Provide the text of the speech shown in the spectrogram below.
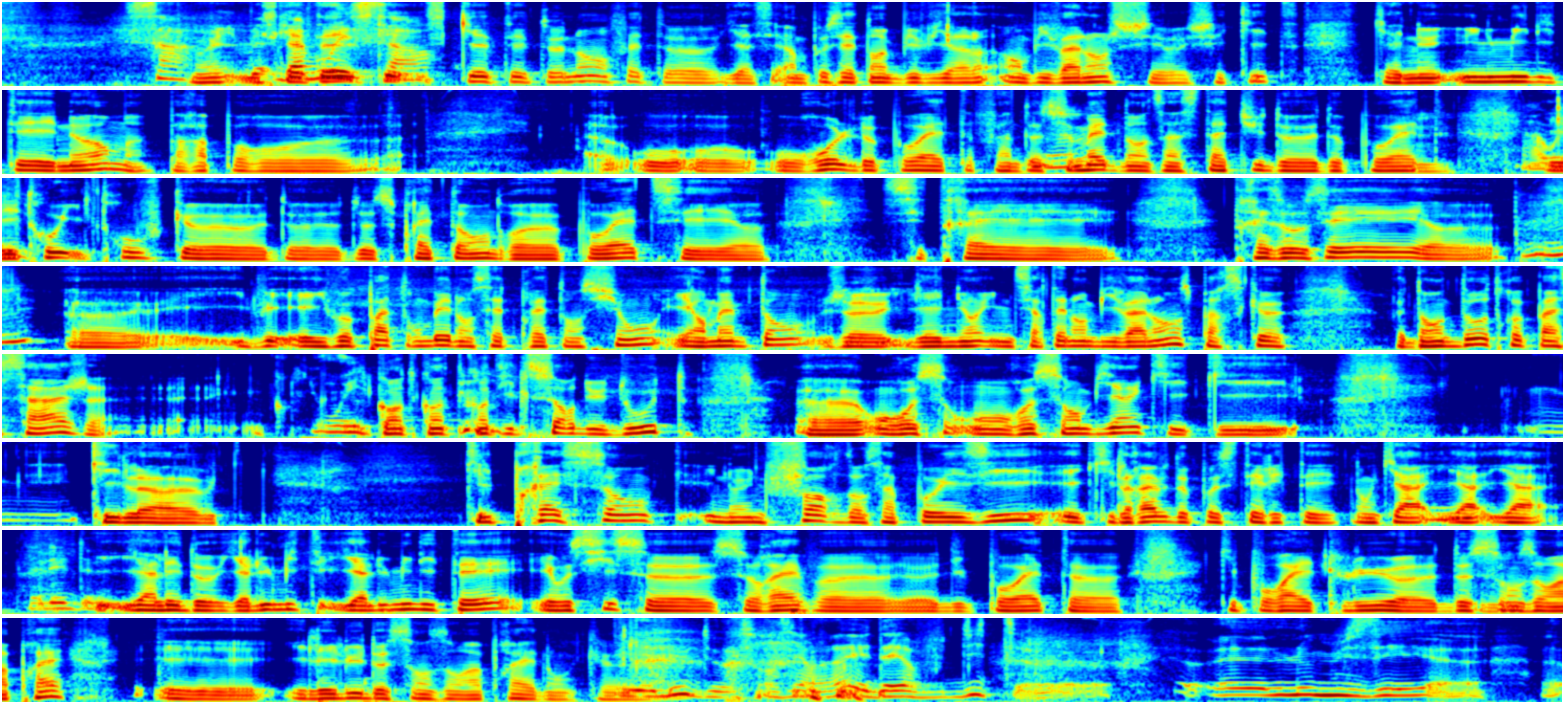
Ça, oui, mais ce qui, était, ça. Ce, qui est, étonnant, en fait, euh, il y a un peu cette ambivalence chez, chez Kit, qui a une, humilité énorme par rapport au, euh, au, rôle de poète, enfin de se mmh. mettre dans un statut de, poète. Mmh. Ah il, trouve, il trouve que de, se prétendre euh, poète, c'est euh, c'est très très osé, mmh. il, et il veut pas tomber dans cette prétention. Et en même temps, je, il y a une, certaine ambivalence parce que dans d'autres passages, quand, quand, quand, il sort du doute, on, ressent, on ressent bien qu'il qu'il qu'il pressent une, force dans sa poésie et qu'il rêve de postérité. Donc il y a, y a, y a, y a les deux. Il y a l'humilité et aussi ce, ce rêve euh, du poète euh, qui pourra être lu 200 mm. ans après. Et il est lu 200 ans après. Donc, euh, Il est lu 200 ans après. Et d'ailleurs, vous dites le musée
